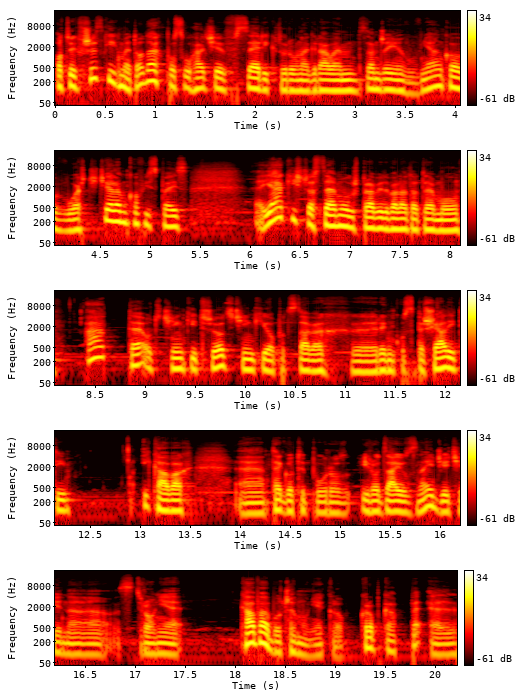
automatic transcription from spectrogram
O tych wszystkich metodach posłuchacie w serii, którą nagrałem z Andrzejem Wównianko, właścicielem Coffee Space, jakiś czas temu, już prawie dwa lata temu, a te odcinki, trzy odcinki o podstawach rynku speciality i kawach e, tego typu i rodzaju znajdziecie na stronie kawa, bo czemu nie.pl.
